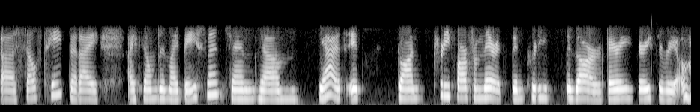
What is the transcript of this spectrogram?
uh, self tape that I I filmed in my basement, and um, yeah, it's it's gone pretty far from there. It's been pretty bizarre, very very surreal.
